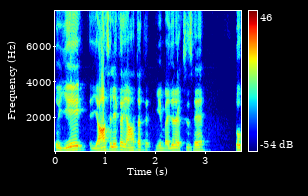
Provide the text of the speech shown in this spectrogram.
तो ये यहाँ से लेकर यहाँ तक ये मेजर एक्सिस है तो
